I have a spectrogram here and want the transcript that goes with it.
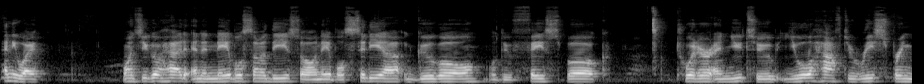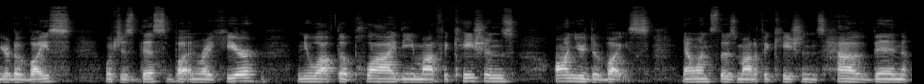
Anyway, once you go ahead and enable some of these, so I'll enable Cydia, Google, we'll do Facebook, Twitter, and YouTube, you will have to respring your device, which is this button right here, and you will have to apply the modifications on your device. Now, once those modifications have been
